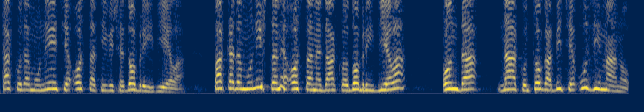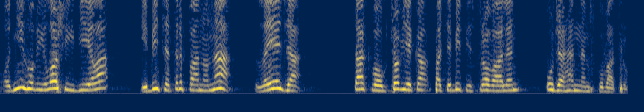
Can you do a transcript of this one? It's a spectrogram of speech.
tako da mu neće ostati više dobrih dijela. Pa kada mu ništa ne ostane dakle od dobrih dijela, onda nakon toga biće uzimano od njihovih loših dijela i biće trpano na leđa takvog čovjeka pa će biti strovalen u džahennemsku vatru.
